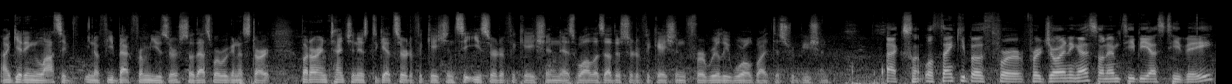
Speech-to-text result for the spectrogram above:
uh, getting lots of you know feedback from users. So that's where we're going to start. But our intention is to get certification, CE certification, as well as other certification for really worldwide distribution. Excellent. Well, thank you both for, for joining us on MTBS TV.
